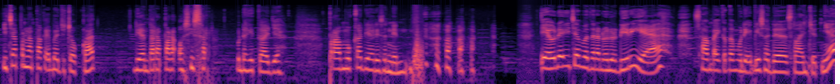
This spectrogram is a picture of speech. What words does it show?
Ica pernah pakai baju coklat di antara para osiser. Udah itu aja. Pramuka di hari Senin. Ya udah Ica beneran undur diri ya sampai ketemu di episode selanjutnya.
